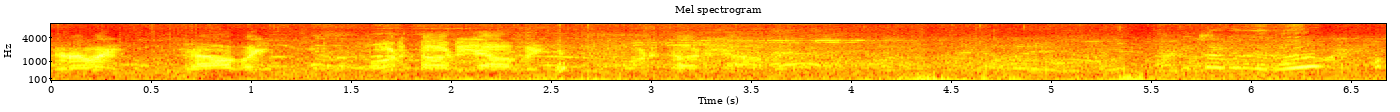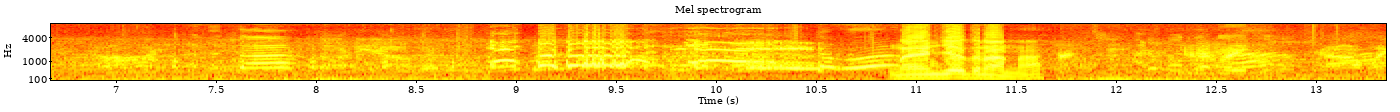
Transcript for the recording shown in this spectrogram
ఇరవై యాభై కొడతాడు యాభై కొడతాడు యాభై నా ఏం చేస్తున్నా అన్న ఇరవై యాభై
